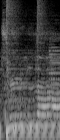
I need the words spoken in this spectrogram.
True love.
